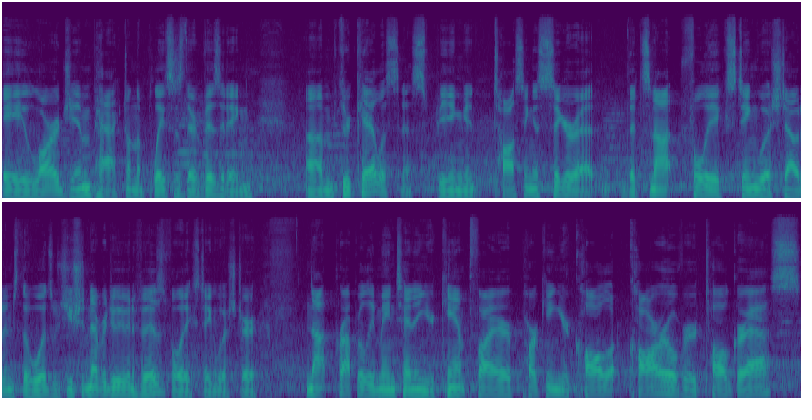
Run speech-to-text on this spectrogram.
a large impact on the places they're visiting um, through carelessness, being tossing a cigarette that's not fully extinguished out into the woods, which you should never do even if it is fully extinguished, or not properly maintaining your campfire, parking your call, car over tall grass.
